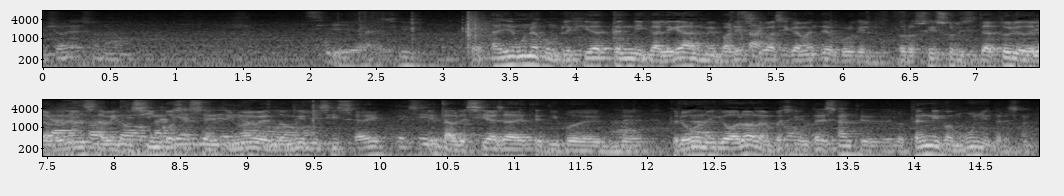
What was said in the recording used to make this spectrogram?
millones o no? Sí, eh, Hay alguna complejidad técnica legal, me parece, Exacto. básicamente porque el proceso licitatorio de la ordenanza faltó 2569 del caliente, 2016 flexible. establecía ya este tipo de... de- Ah, pero bueno, hay que evaluarlo, me parece interesante, de lo técnico es muy interesante.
